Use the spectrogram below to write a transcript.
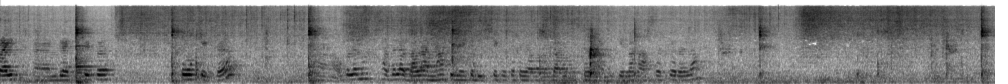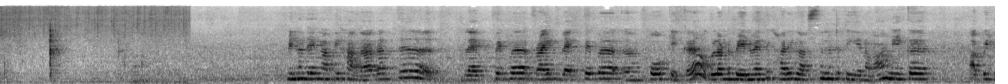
රයිට් බ්ලැක් පෙපර් පෝක් එක ඔයගලම හදලා බලන්න අපි මේක ඩිෂ් එකකට යවලා බලමු කොහොමද කියලා රස කරලා. මෙන්න දැන් අපි හදාගත්ත black pepper fried black pepper pork uh, එක. ඔයගලන්ට පේනවා ඇති හරි ලස්සනට තියෙනවා. මේක අපිට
